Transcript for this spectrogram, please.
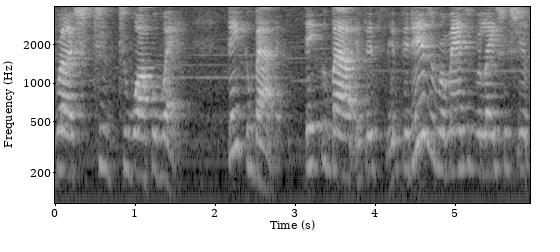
rush to, to walk away. Think about it. Think about if it's if it is a romantic relationship,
